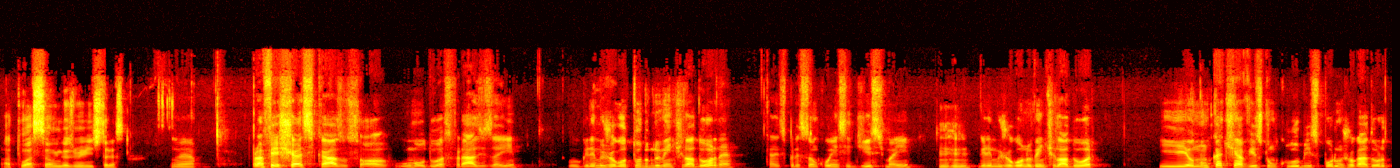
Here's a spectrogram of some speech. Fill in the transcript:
atuação em 2023. É. Para fechar esse caso, só uma ou duas frases aí. O Grêmio jogou tudo no ventilador, né? Aquela expressão conhecidíssima aí. Uhum. O Grêmio jogou no ventilador e eu nunca tinha visto um clube expor um jogador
